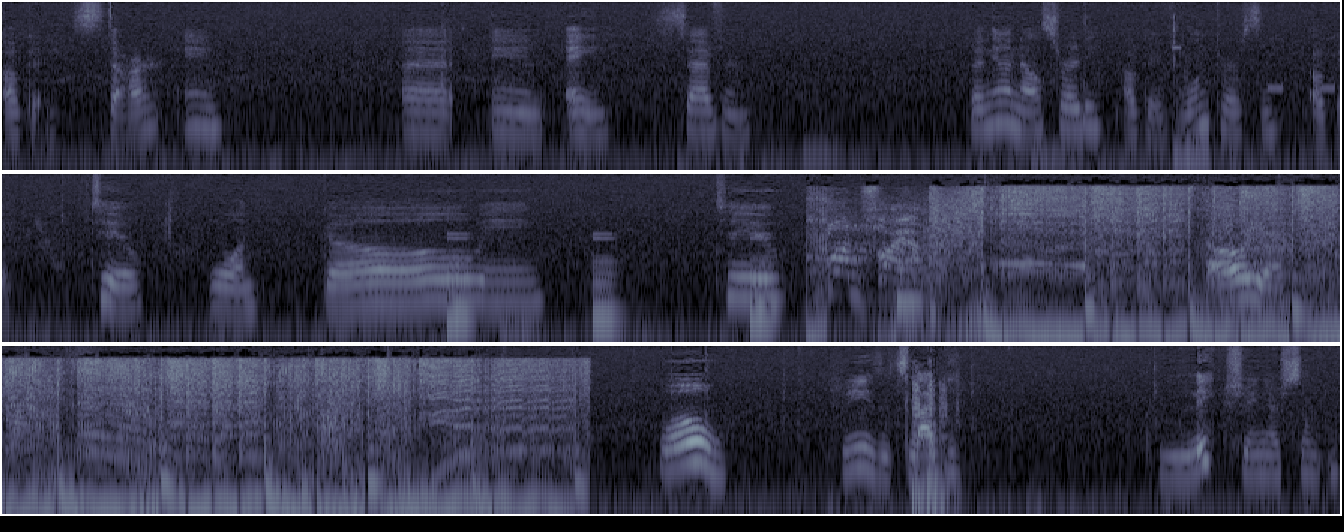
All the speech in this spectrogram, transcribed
Okay, starting uh, in A seven. Is anyone else ready? Okay, one person. Okay, two, one, going. Two. Bonfire! Oh yeah. Whoa. Jeez, it's laggy. Glitching or something.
